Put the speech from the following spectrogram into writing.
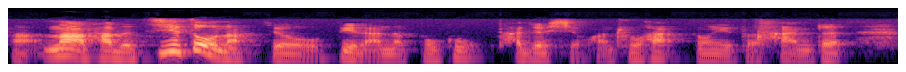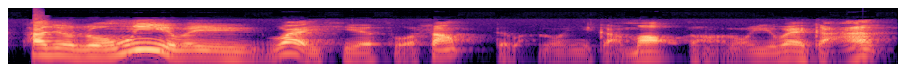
啊，那他的肌肉呢就必然的不顾，他就喜欢出汗，容易得汗症，他就容易为外邪所伤，对吧？容易感冒啊，容易外感。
